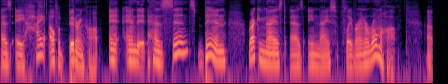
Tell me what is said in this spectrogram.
as a high alpha bittering hop, and, and it has since been recognized as a nice flavor and aroma hop. Uh,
